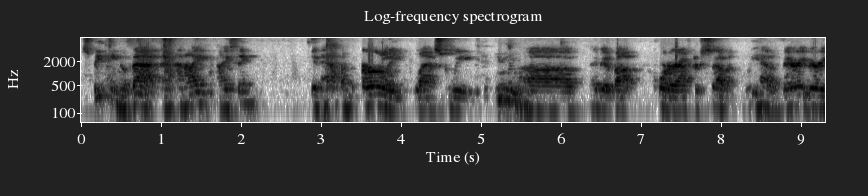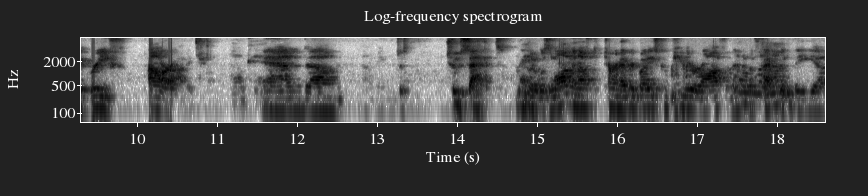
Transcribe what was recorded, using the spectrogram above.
Speaking of that, and, and I, I think it happened early last week, uh, maybe about quarter after seven. We had a very, very brief power outage Okay. and, um, I mean, just two seconds. But it was long enough to turn everybody's computer off and then Oh, it wow. affected the, uh,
